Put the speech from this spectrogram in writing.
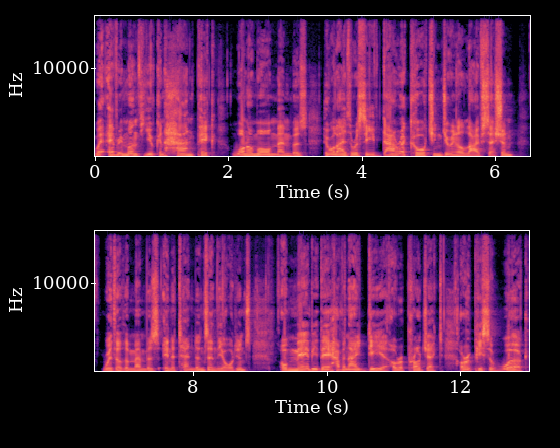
where every month you can handpick one or more members who will either receive direct coaching during a live session with other members in attendance in the audience, or maybe they have an idea or a project or a piece of work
